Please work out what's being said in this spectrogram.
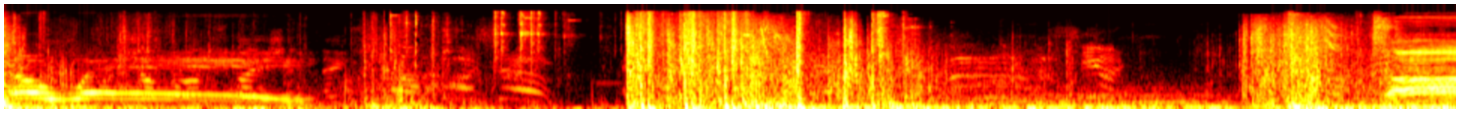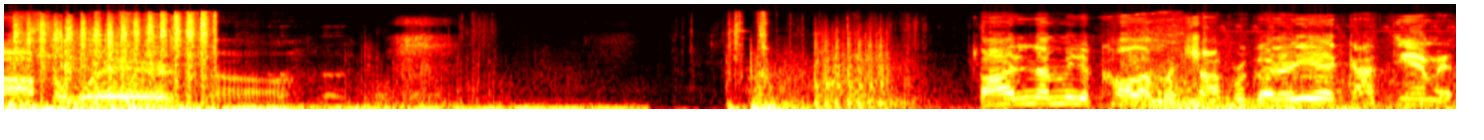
No way! needs gunner. Ah, from where? Oh. Oh, I did not mean to call out my chopper gunner yet. God damn it.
